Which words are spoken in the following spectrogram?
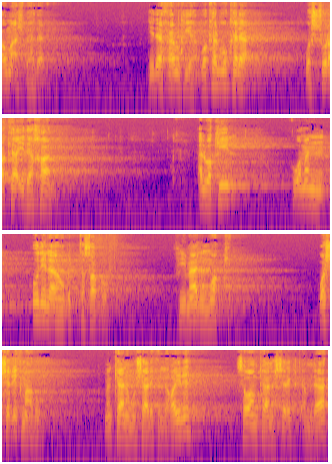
أو ما أشبه ذلك. إذا خانوا فيها. وكالوكلاء والشركاء إذا خانوا. الوكيل هو من أذن له بالتصرف في مال الموكل والشريك معروف من كان مشاركا لغيره سواء كانت شركة أملاك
